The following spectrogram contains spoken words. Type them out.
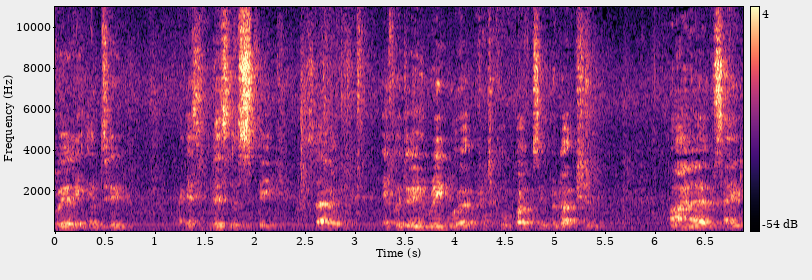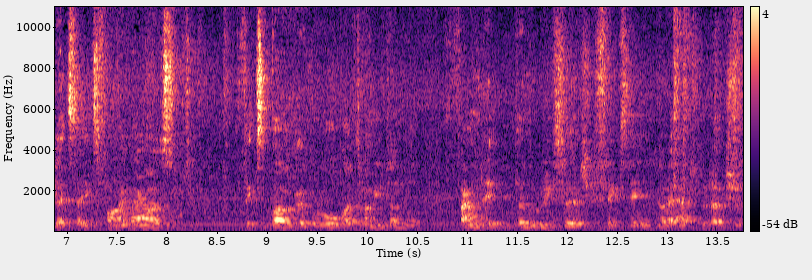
really into, I guess, business speak. So if we're doing rework, critical bugs in production, I know, say, let's say it's five hours to fix a bug overall by the time you've done the found it, done the research, you fixed it, and you got it out to production.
